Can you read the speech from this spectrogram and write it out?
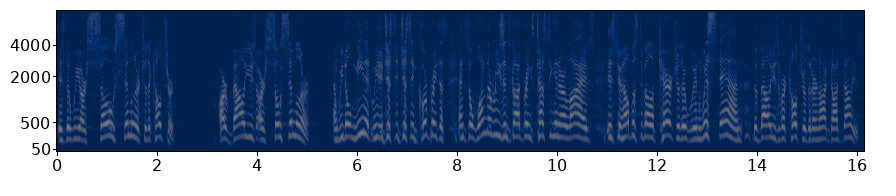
is that we are so similar to the culture. Our values are so similar and we don't mean it. We, it just it just incorporates us. And so one of the reasons God brings testing in our lives is to help us develop character that can withstand the values of our culture that are not God's values.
